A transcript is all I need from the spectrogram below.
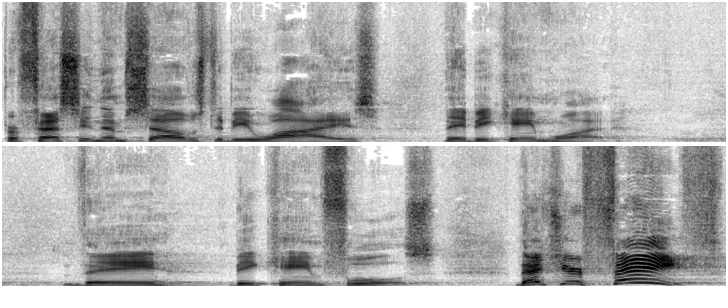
Professing themselves to be wise, they became what? They became fools. That your faith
